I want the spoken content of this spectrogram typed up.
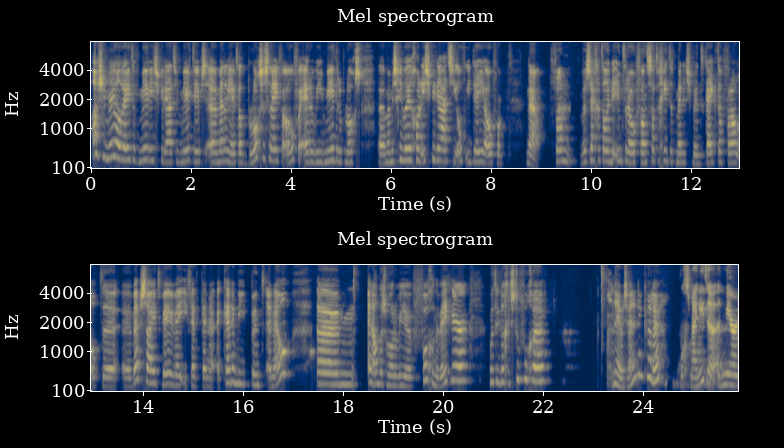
Als je meer wil weten of meer inspiratie meer tips. Uh, Melanie heeft ook blogs geschreven over ROI, meerdere blogs. Uh, maar misschien wil je gewoon inspiratie of ideeën over. Nou, van, we zeggen het al in de intro, van strategie tot management. Kijk dan vooral op de uh, website www.eventplanneracademy.nl. Um, en anders horen we je volgende week weer. Moet ik nog iets toevoegen? Nee, we zijn er denk ik wel, hè? Volgens mij niet. het meer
